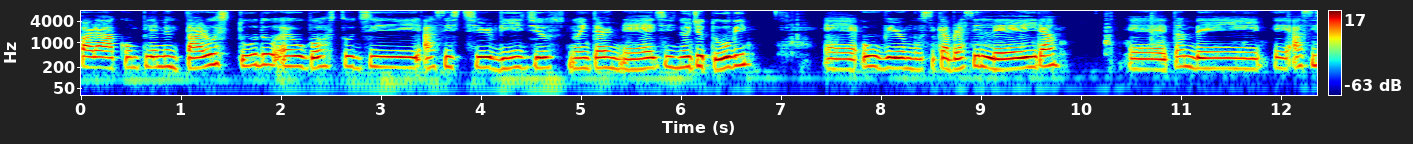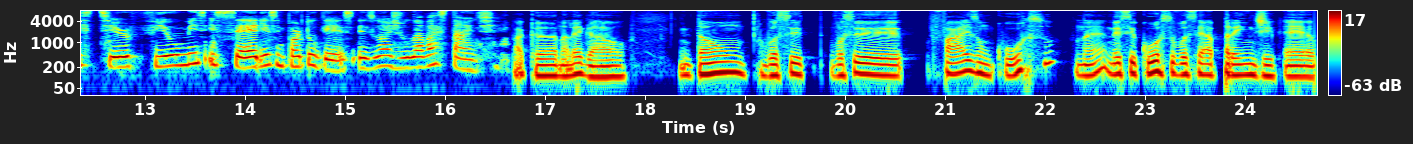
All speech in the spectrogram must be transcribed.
para complementar o estudo eu gosto de assistir vídeos na internet, no YouTube, é, ouvir música brasileira, é, também é, assistir filmes e séries em português. Isso ajuda bastante. Bacana, legal. Então, você, você faz um curso, né? Nesse curso você aprende é,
